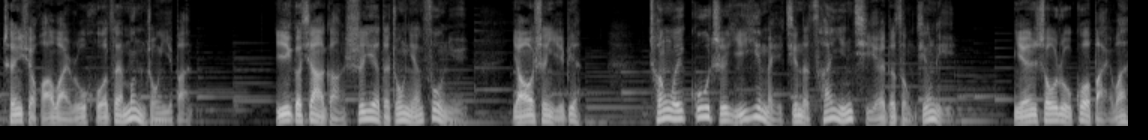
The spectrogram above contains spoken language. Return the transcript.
陈雪华宛如活在梦中一般，一个下岗失业的中年妇女，摇身一变，成为估值一亿美金的餐饮企业的总经理，年收入过百万，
